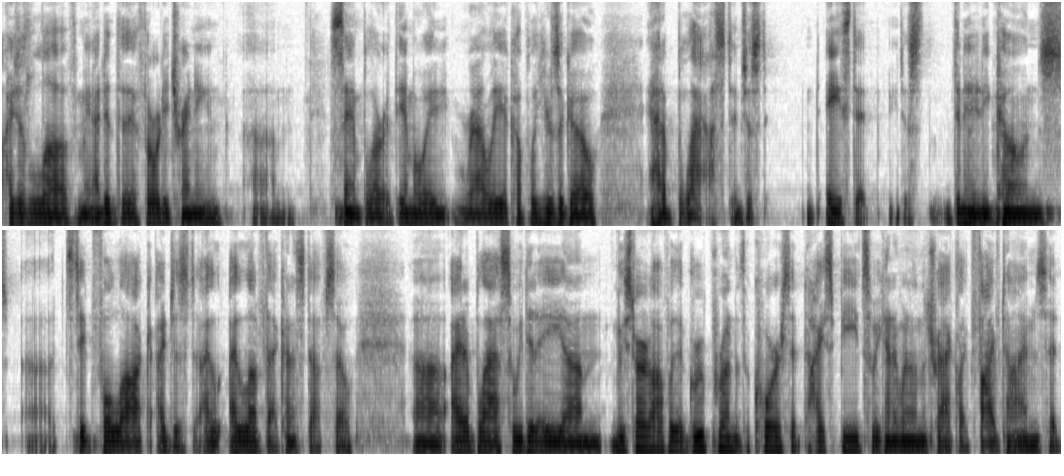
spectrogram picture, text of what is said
I just love. I mean, I did the authority training um, sampler at the MOA rally a couple of years ago. and had a blast and just aced it. You just didn't hit any cones, uh, stayed full lock. I just I I love that kind of stuff. So. Uh, I had a blast. So we did a. Um, we started off with a group run of the course at high speed. So we kind of went on the track like five times at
